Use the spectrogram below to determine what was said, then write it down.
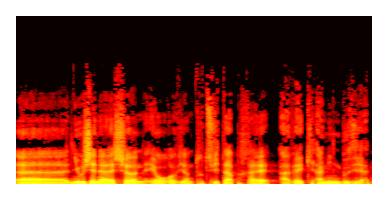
euh, New Generation et on revient tout de suite après avec Amine Bouziane.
